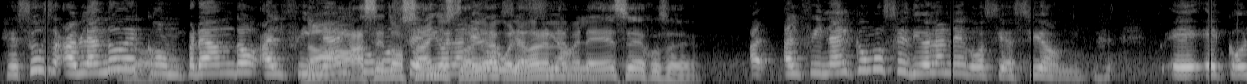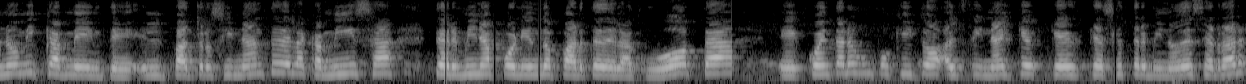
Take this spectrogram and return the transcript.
Jesús, hablando de No. comprando, al No, final. hace ¿cómo dos se dio años la todavía era goleador en la negociación? MLS, José. Al, al final, ¿cómo se dio la negociación? Eh, económicamente, el patrocinante de la camisa termina poniendo parte de la cuota. Eh, cuéntanos un poquito al final qué, se terminó de cerrar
